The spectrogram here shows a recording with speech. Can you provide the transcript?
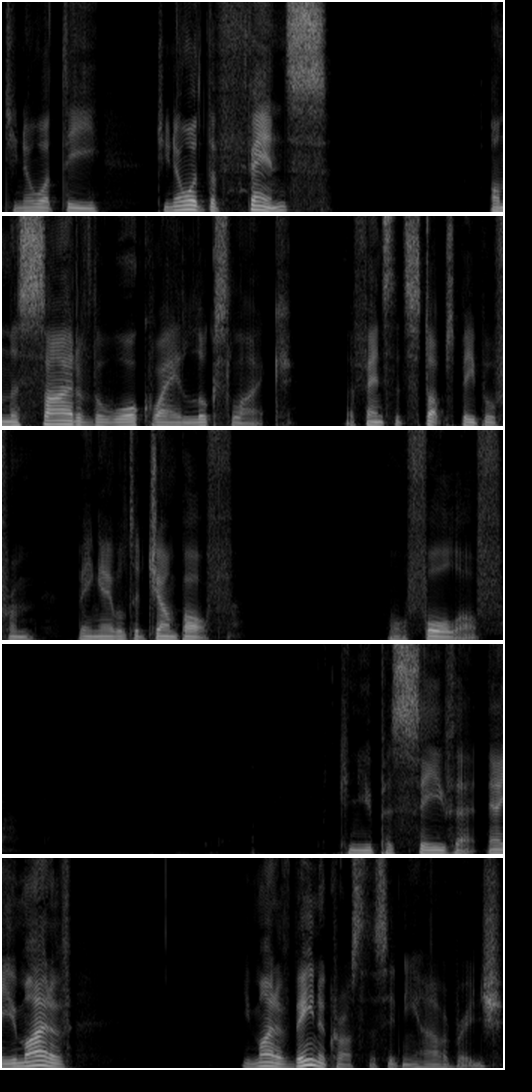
Do you know what the do you know what the fence on the side of the walkway looks like? The fence that stops people from being able to jump off or fall off. Can you perceive that? Now you might have you might have been across the Sydney Harbour Bridge,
